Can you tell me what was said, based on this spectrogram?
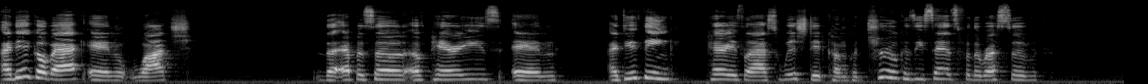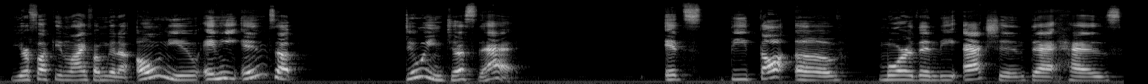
I did go back and watch the episode of Perry's, and I do think Perry's last wish did come true because he says for the rest of your fucking life, I'm gonna own you, and he ends up doing just that. It's the thought of more than the action that has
